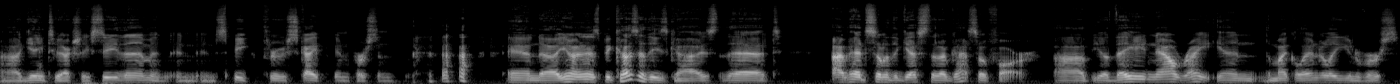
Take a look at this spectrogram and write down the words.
Uh, getting to actually see them and, and, and speak through Skype in person. and, uh, you know, and it's because of these guys that I've had some of the guests that I've got so far. Uh, you know, they now write in the Michael Anderle universe,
